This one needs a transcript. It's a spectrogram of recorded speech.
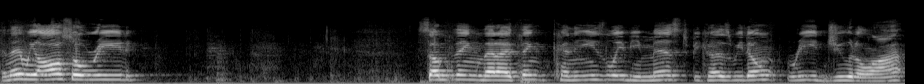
And then we also read something that I think can easily be missed because we don't read Jude a lot.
